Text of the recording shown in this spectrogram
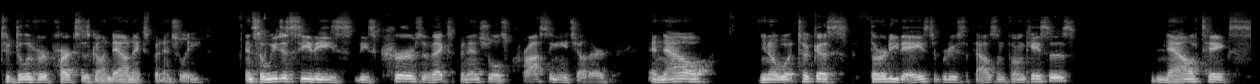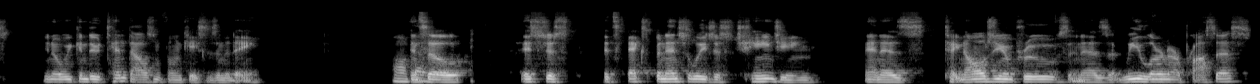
to deliver parts has gone down exponentially. And so we just see these these curves of exponentials crossing each other. And now, you know, what took us 30 days to produce a thousand phone cases now takes, you know, we can do 10,000 phone cases in a day. Okay. And so it's just it's exponentially just changing. And as technology improves and as we learn our process,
